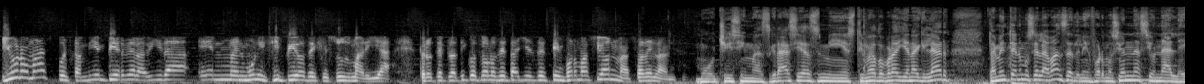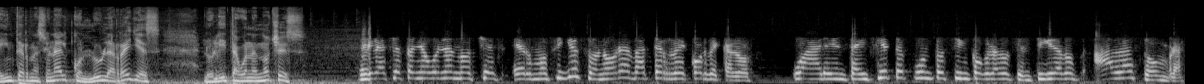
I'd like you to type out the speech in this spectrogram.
y uno más, pues también pierde la vida en el municipio de Jesús María. Pero te platico todos los detalles de esta información más adelante. Muchísimas gracias, mi estimado Brian Aguilar. También tenemos el avance de la información nacional e internacional con Lula Reyes. Lulita, buenas noches. Gracias, Toño. Buenas noches. Hermosillo, Sonora, bate récord de calor. 47.5 grados centígrados a la sombra.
